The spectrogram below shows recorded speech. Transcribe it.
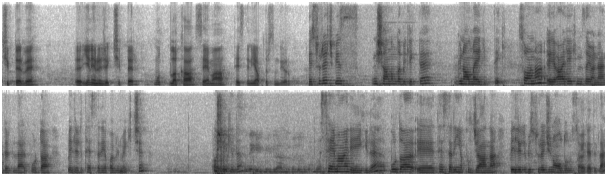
çiftler ve e, yeni evlenecek çiftler mutlaka SMA testini yaptırsın diyorum. E, Süreç biz nişanlımla birlikte gün almaya gittik. Sonra e, aile hekimimize yönlendirdiler burada belirli testleri yapabilmek için. Bu şekilde Ne gibi bilgilendirmede bulundu? SMA ile ilgili burada e, testlerin yapılacağını, belirli bir sürecin olduğunu söylediler.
